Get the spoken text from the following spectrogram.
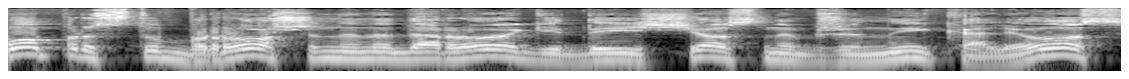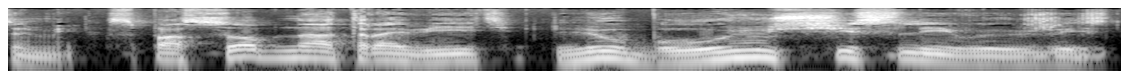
попросту брошены на дороге, да еще снабжены колесами, способна отравить любую счастливую жизнь.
